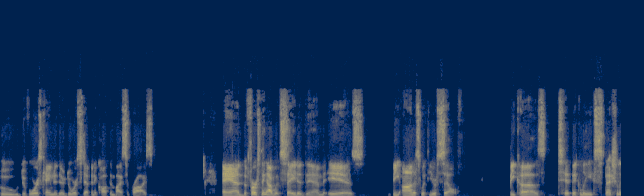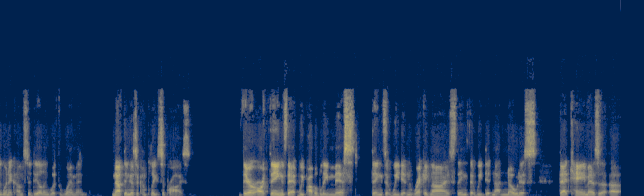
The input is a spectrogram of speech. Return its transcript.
who divorce came to their doorstep and it caught them by surprise and the first thing i would say to them is be honest with yourself because typically, especially when it comes to dealing with women, nothing is a complete surprise. There are things that we probably missed, things that we didn't recognize, things that we did not notice that came as a, a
